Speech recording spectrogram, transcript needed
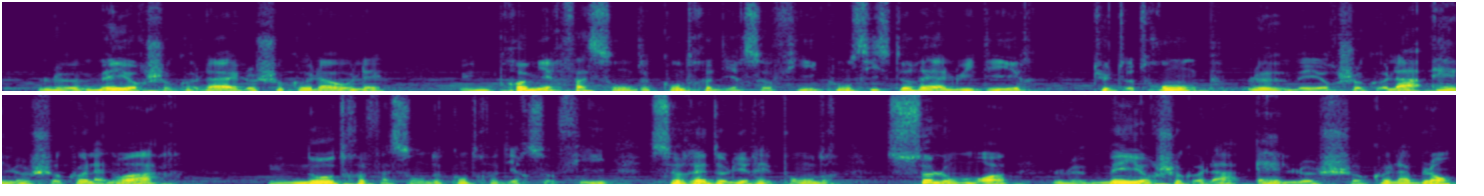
« le meilleur chocolat est le chocolat au lait », une première façon de contredire Sophie consisterait à lui dire « tu te trompes, le meilleur chocolat est le chocolat noir ». Une autre façon de contredire Sophie serait de lui répondre « selon moi, le meilleur chocolat est le chocolat blanc ».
